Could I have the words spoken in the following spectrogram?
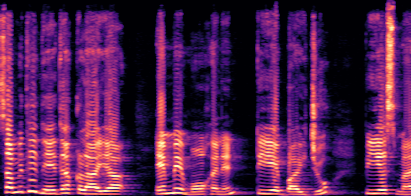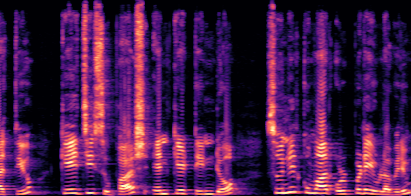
സമിതി നേതാക്കളായ M A Mohanan T A Baiju P S Mathew K G Subhash N K Tindo Sunilkumar ഉൾപ്പെടെയുള്ളവരും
